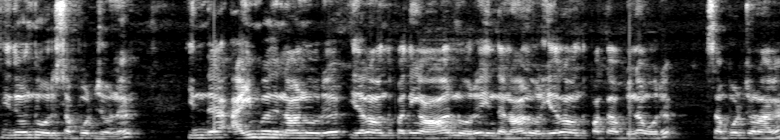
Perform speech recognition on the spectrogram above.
இது வந்து ஒரு சப்போர்ட் ஜோனு இந்த ஐம்பது நானூறு இதெல்லாம் வந்து பார்த்திங்கன்னா ஆறுநூறு இந்த நானூறு இதெல்லாம் வந்து பார்த்தா அப்படின்னா ஒரு சப்போர்ட் ஜோனாக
